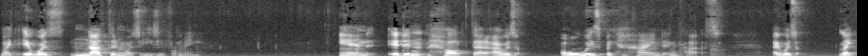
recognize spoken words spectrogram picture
like it was nothing was easy for me. And it didn't help that I was always behind in class. I was like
